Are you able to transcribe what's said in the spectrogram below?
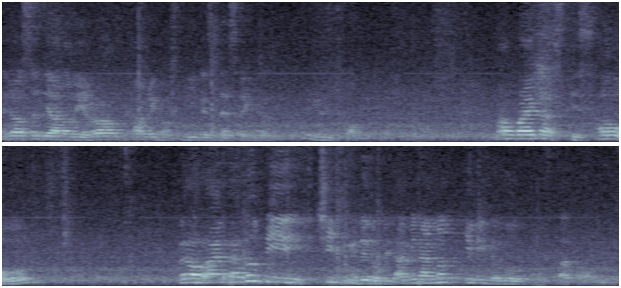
and also the other way around, covering of Meager is less than uniformity. Now why does this hold? Well, I, I, will be cheating a little bit. I mean, I'm not giving the whole proof, but almost.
